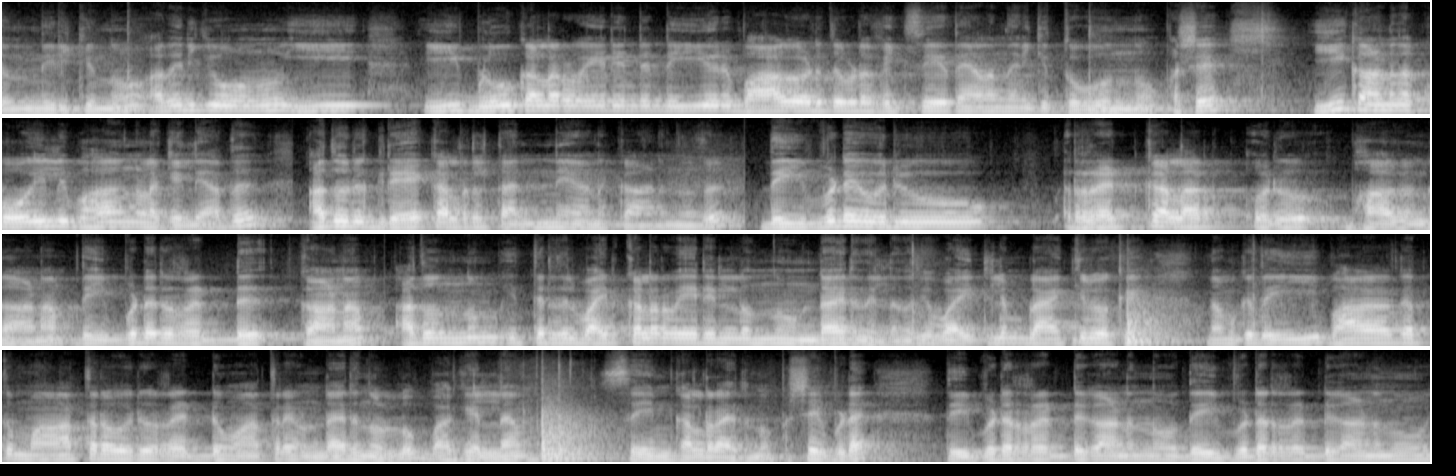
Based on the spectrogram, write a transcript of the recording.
വന്നിരിക്കുന്നു. അതെനിക്ക് തോന്നുന്നു ഈ ഈ ബ്ലൂ കളർ വേരിയന്റിന്റെ ഈ ഒരു ഭാഗം എടുത്ത് ഇവിടെ ഫിക്സ് ചെയ്തതാണെന്ന് എനിക്ക് തോന്നുന്നു. പക്ഷേ ഈ കാണുന്ന കോയിൽ ഭാഗങ്ങളൊക്കെ ഇല്ലേ അത് അതൊരു ഗ്രേ കളറിൽ തന്നെയാണ് കാണുന്നത്. ഇത് ഇവിടെ ഒരു റെഡ് കളർ ഒരു ഭാഗം കാണാം. ഇവിടെ ഒരു റെഡ് കാണാം. അതൊന്നും ഇത്തരത്തിൽ വൈറ്റ് കളർ വേരിയന്റിലൊന്നും ഉണ്ടായിരുന്നില്ല. നമുക്ക് വൈറ്റിലും ബ്ലാക്കിലും ഒക്കെ നമുക്കിത് ഈ ഭാഗത്ത് മാത്രം ഒരു റെഡ് മാത്രമേ ഉണ്ടായിരുന്നുള്ളൂ. ബാക്കിയെല്ലാം സെയിം കളറായിരുന്നു പക്ഷേ ഇവിടെ ഇത് ഇവിടെ റെഡ് കാണുന്നു ഇത് ഇവിടെ റെഡ് കാണുന്നു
